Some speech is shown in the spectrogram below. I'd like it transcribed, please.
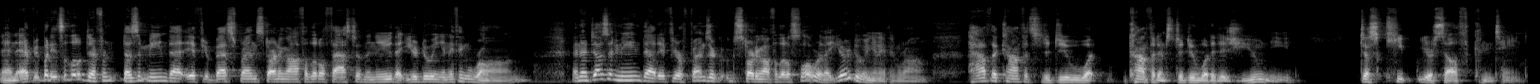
And everybody's a little different. Doesn't mean that if your best friend's starting off a little faster than you, that you're doing anything wrong. And it doesn't mean that if your friends are starting off a little slower, that you're doing anything wrong. Have the confidence to do what confidence to do what it is you need. Just keep yourself contained.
